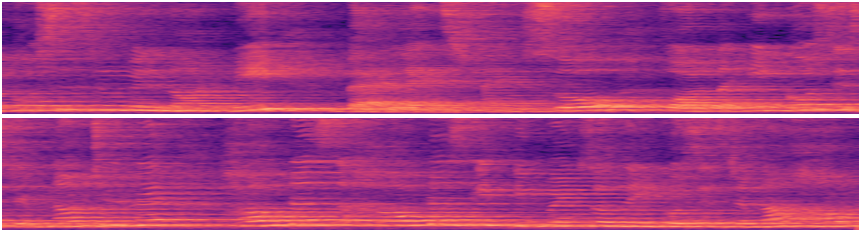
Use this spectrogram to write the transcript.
ecosystem will not be balanced. And so for the ecosystem now children how does how does it depends on the ecosystem? Now how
